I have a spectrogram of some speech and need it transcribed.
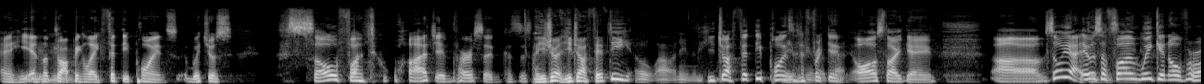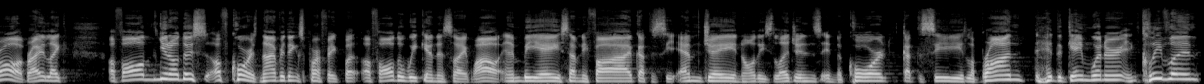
And he ended up Mhm. dropping like 50 points, which was so fun to watch in person because Oh, he dropped. He dropped fifty. Oh wow, I didn't even. he dropped 50 points in a Didn't hear about freaking All Star game. Um, so yeah, it was a fun weekend overall, right? Like of all, you know, there's, of course, not everything's perfect, but of all the weekend, it's like, wow, NBA 75, got to see MJ and all these legends in the court, got to see LeBron hit the game winner in Cleveland,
